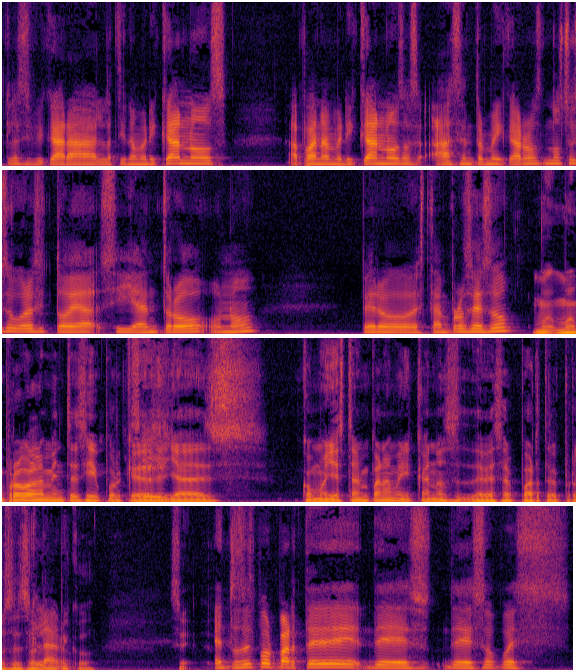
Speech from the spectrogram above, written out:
clasificar a latinoamericanos, a panamericanos, a, a centroamericanos. No estoy segura si todavía, si ya entró o no, pero está en proceso. Muy, muy probablemente sí, porque sí. Ya es, como ya están en panamericanos, debe ser parte del proceso claro. olímpico. Sí. Entonces, por parte de, de, de, eso, pues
